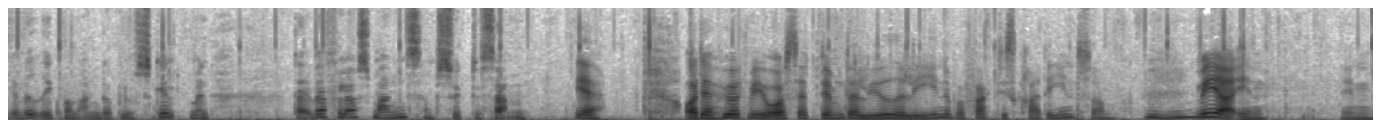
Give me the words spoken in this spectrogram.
jeg ved ikke, hvor mange der blev skilt, men der er i hvert fald også mange, som søgte sammen. Ja. Og der hørte vi jo også, at dem, der levede alene, var faktisk ret ensomme. Mm-hmm. Mere end, end,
